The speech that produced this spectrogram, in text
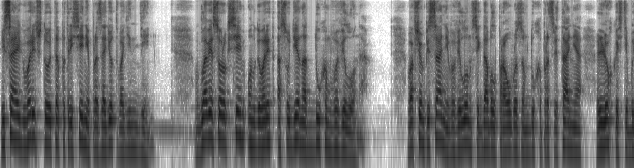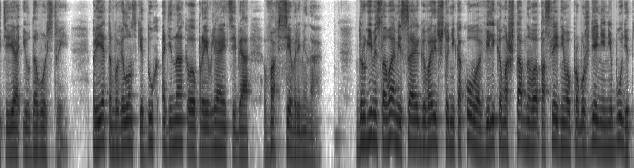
Исаия говорит, что это потрясение произойдет в один день. В главе 47 он говорит о суде над духом Вавилона. Во всем Писании Вавилон всегда был прообразом духа процветания, легкости бытия и удовольствий. При этом вавилонский дух одинаково проявляет себя во все времена. Другими словами, Исаия говорит, что никакого великомасштабного последнего пробуждения не будет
